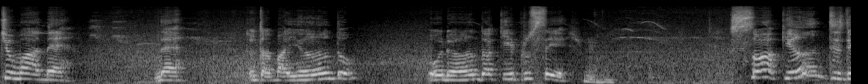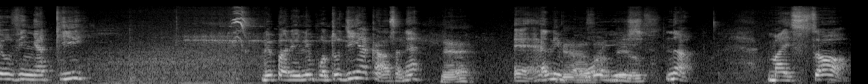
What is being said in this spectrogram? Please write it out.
tio Mané, né? Tô trabalhando, orando aqui pro ser. Só que antes de eu vir aqui, meu pai limpou tudinho a casa, né? É? É, limpou isso. Não. Mas só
